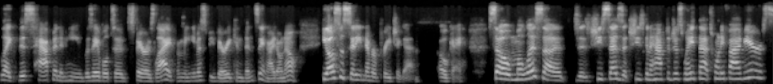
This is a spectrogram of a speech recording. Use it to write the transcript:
like this happened and he was able to spare his life, I mean, he must be very convincing. I don't know. He also said he'd never preach again. Okay. So Melissa, she says that she's going to have to just wait that 25 years.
